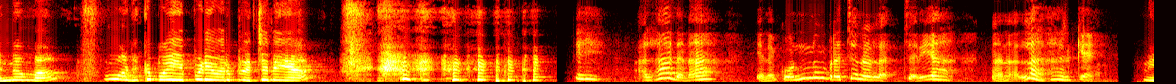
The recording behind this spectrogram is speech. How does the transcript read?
என்னம்மா? உனக்கு போய் இப்படி ஒரு பிரச்சனையா? ஏய் அல்லாதடா எனக்கு ஒன்றும் பிரச்சனை இல்லை. சரியா? நான் நல்லா தான் இருக்கேன். நீ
